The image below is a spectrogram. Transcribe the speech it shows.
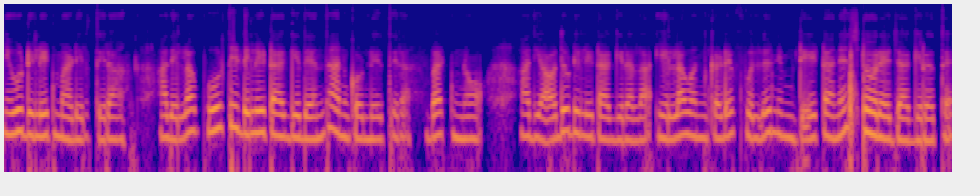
ನೀವು ಡಿಲೀಟ್ ಮಾಡಿರ್ತೀರಾ? ಅದೆಲ್ಲ ಪೂರ್ತಿ ಡಿಲೀಟ್ ಆಗಿದೆ ಅಂತ ಅಂದ್ಕೊಂಡಿರ್ತೀರ ಬಟ್ ನೋ ಅದು ಯಾವುದೂ ಡಿಲೀಟ್ ಆಗಿರಲ್ಲ. ಎಲ್ಲ ಒಂದು ಕಡೆ ಫುಲ್ಲು ನಿಮ್ಮ ಡೇಟಾನೇ ಸ್ಟೋರೇಜ್ ಆಗಿರುತ್ತೆ?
